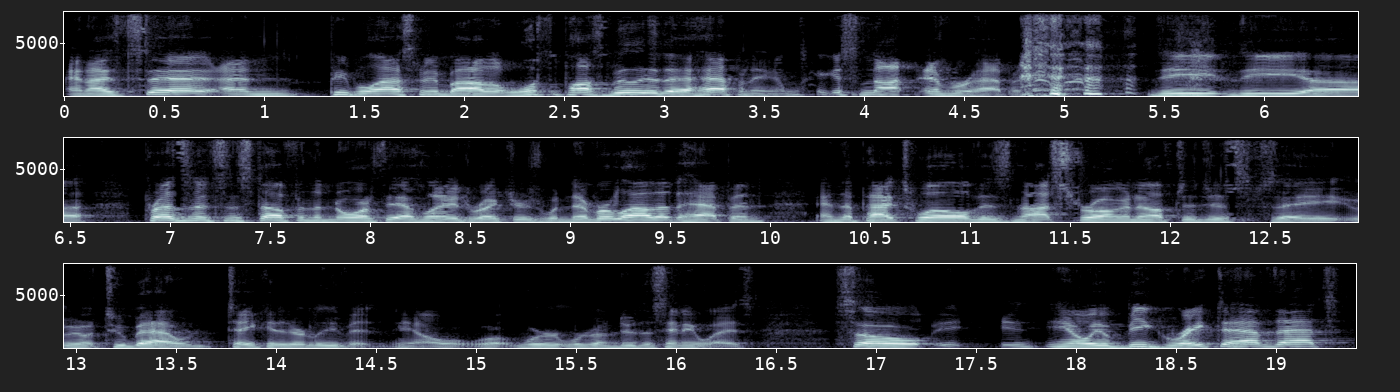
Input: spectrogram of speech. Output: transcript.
And I said, and people ask me about it. what's the possibility of that happening. I'm like, it's not ever happening. the the uh, presidents and stuff in the North, the athletic directors would never allow that to happen. And the Pac-12 is not strong enough to just say, you know, too bad, take it or leave it. You know, we're we're going to do this anyways. So, it, you know, it would be great to have that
